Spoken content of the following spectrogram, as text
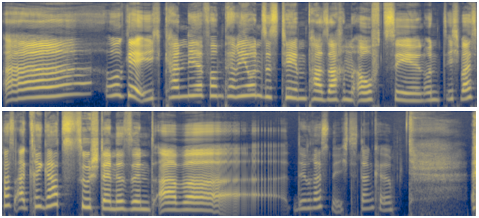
Ah okay, ich kann dir vom Periodensystem ein paar Sachen aufzählen und ich weiß, was Aggregatzustände sind, aber den Rest nicht. Danke.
